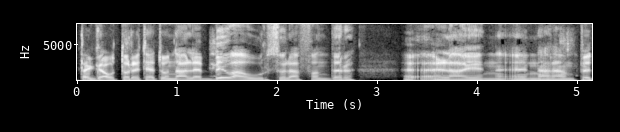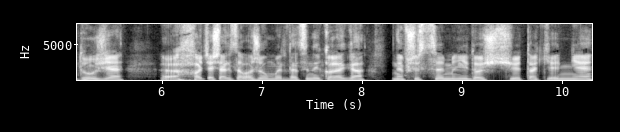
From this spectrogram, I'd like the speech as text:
tego autorytetu, no ale była Ursula von der Leyen na Lampedusie. Chociaż jak założył mój kolega, wszyscy mieli dość takie nie,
